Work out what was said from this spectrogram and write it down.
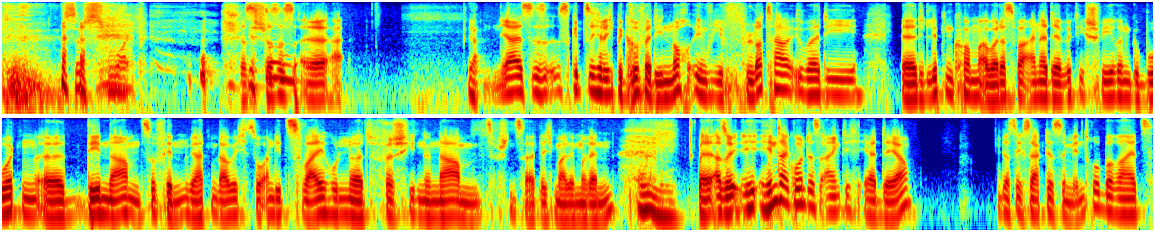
Subscribe. das, Ist das ist. Äh, Ja. ja, es, ist, es gibt sicherlich Begriffe, die noch irgendwie flotter über die, äh, die Lippen kommen, aber das war einer der wirklich schweren Geburten, äh, den Namen zu finden. Wir hatten, glaube ich, so an die 200 verschiedene Namen zwischenzeitlich mal im Rennen. Äh, Also Hi- Hintergrund ist eigentlich eher der, dass ich sagte es im Intro bereits,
